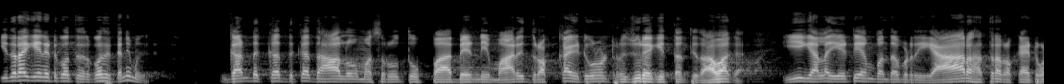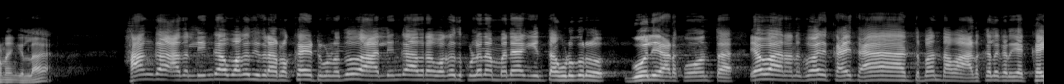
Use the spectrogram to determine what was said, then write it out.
ಇದ್ರಾಗ ಏನು ಇಟ್ಕೋತಿದ್ರು ಗೊತ್ತೈತೆ ನಿಮಗೆ? ಗಂಡ ಕದ್ದು ಕದ್ದು ಹಾಲು, ಮೊಸರು, ತುಪ್ಪ, ಬೆಣ್ಣೆ ಮಾರಿದ ರೊಕ್ಕ ಇಟ್ಕೊಂಡು ಟ್ರೆಜುರಿ ಆಗಿತ್ತಂತಿದ್ದು ಆವಾಗ. ಈಗೆಲ್ಲ ಎ ಟಿ ಎಂ ಬಂದ ಬಿಡ್ರಿ, ಯಾರು ಹತ್ರ ರೊಕ್ಕ ಇಟ್ಕೊಳಂಗಿಲ್ಲ. ಹಂಗ ಅದ್ರ ಲಿಂಗ ಒಗದಿದ್ರ ರೊಕ್ಕ ಇಟ್ಕೊಳೋದು, ಆ ಲಿಂಗ ಅದ್ರ ಒಗದ ಕೂಡ ನಮ್ಮ ಮನ್ಯಾಗ ಇಂಥ ಹುಡುಗರು ಗೋಲಿ ಆಡ್ಕೋ ಅಂತ ಯಾವ ನನ್ನ ಗೋಲಿ ಕಾಯ್ತಾ ಅಂತ ಬಂದು ಅವ ಅಡ್ಕಲ ಕಡೆಗೆ ಕೈ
